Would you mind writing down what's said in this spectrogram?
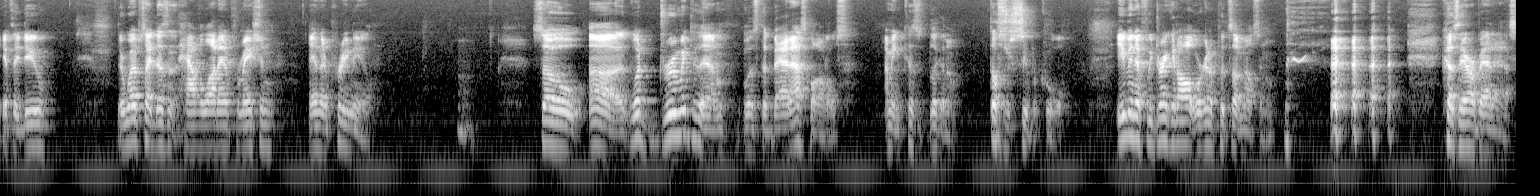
if they do. Their website doesn't have a lot of information, and they're pretty new. So, uh, what drew me to them was the badass bottles. I mean, because look at them. Those are super cool. Even if we drink it all, we're going to put something else in them. Because they are badass.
